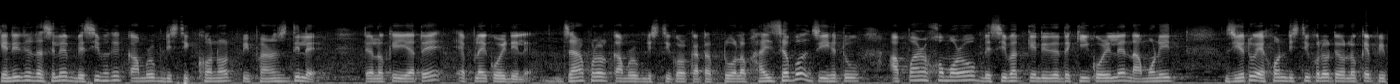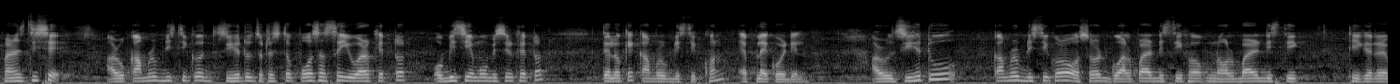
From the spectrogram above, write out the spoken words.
কেণ্ডিডেট আছিলে বেছিভাগে কামৰূপ ডিষ্ট্ৰিক্টখনত প্ৰিফাৰেঞ্চ দিলে। তেওঁলোকে ইয়াতে এপ্লাই কৰি দিলে। যাৰ ফলত কামৰূপ ডিষ্ট্ৰিক্টৰ কাটআপটো অলপ হাই যাব যিহেতু আপাৰ অসমৰো বেছিভাগ কেণ্ডিডেটে কি কৰিলে নামনিত যিহেতু এখন ডিষ্ট্ৰিক্ট হ'লেও তেওঁলোকে প্ৰিফাৰেঞ্চ দিছে। আৰু কামৰূপ ডিষ্ট্ৰিক্টত যিহেতু যথেষ্ট পষ্ট আছে ইউ আৰ ক্ষেত্ৰত O' B C M O' B চিৰ ক্ষেত্ৰত তেওঁলোকে কামৰূপ ডিষ্ট্ৰিক্টখন এপ্লাই কৰি দিল। আৰু যিহেতু কামৰূপ ডিষ্ট্ৰিক্টৰ ওচৰত গোৱালপাৰা ডিষ্ট্ৰিক্ট হওক নলবাৰী ডিষ্ট্ৰিক্ট ঠিক সেইদৰে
